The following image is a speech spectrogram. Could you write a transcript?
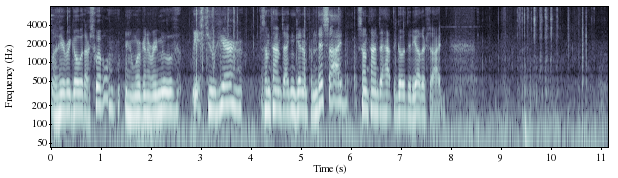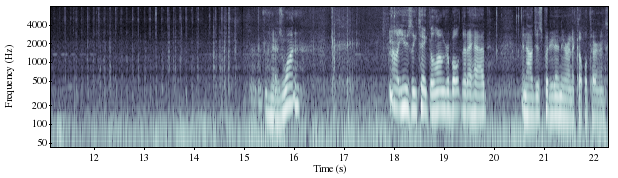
Well, here we go with our swivel, and we're going to remove these two here. Sometimes I can get them from this side, sometimes I have to go to the other side. And there's one. I'll usually take the longer bolt that I have, and I'll just put it in there in a couple turns.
